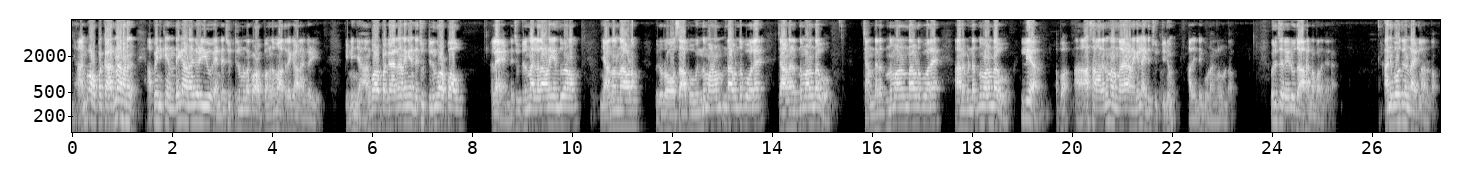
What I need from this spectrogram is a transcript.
ഞാൻ കുഴപ്പക്കാരനാണ്. അപ്പൊ എനിക്ക് എന്തേ കാണാൻ കഴിയൂ? എന്റെ ചുറ്റിലുമുള്ള കുഴപ്പങ്ങൾ മാത്രമേ കാണാൻ കഴിയൂ. പിന്നെ ഞാൻ കുഴപ്പക്കാരനാണെങ്കിൽ എന്റെ ചുറ്റിലും കുഴപ്പമാവും അല്ലെ? എന്റെ ചുറ്റിനും നല്ലതാവണമെങ്കിൽ എന്ത് വേണം? ഞാൻ നന്നാവണം. ഒരു റോസാപ്പൂവിൽ നിന്ന് മണം ഉണ്ടാവുന്ന പോലെ ചാണകത്തിൽ നിന്ന് മണം ഉണ്ടാവോ ചന്ദനത്തിൽ നിന്ന് മണം ഉണ്ടാവുന്ന പോലെ ആനപ്പിണ്ടത്തിൽ നിന്ന് മണം ഉണ്ടാവോ ഇല്ല. അപ്പൊ ആ സാധനം നന്നായാണെങ്കിൽ അതിന്റെ ചുറ്റിനും അതിന്റെ ഗുണങ്ങളും ഉണ്ടാവും. ഒരു ചെറിയൊരു ഉദാഹരണം പറഞ്ഞുതരാം. അനുഭവത്തിൽ ഉണ്ടായിട്ടുള്ളതാണ് കേട്ടോ.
